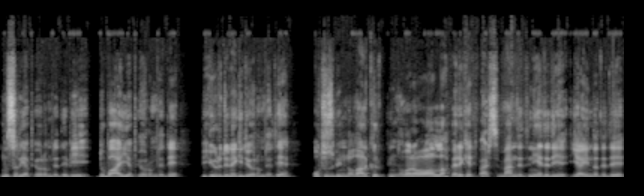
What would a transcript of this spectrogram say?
Mısır yapıyorum dedi. Bir Dubai yapıyorum dedi. Bir Ürdün'e gidiyorum dedi. 30 bin dolar 40 bin dolar. O Allah bereket versin. Ben dedi niye dedi yayında dedi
